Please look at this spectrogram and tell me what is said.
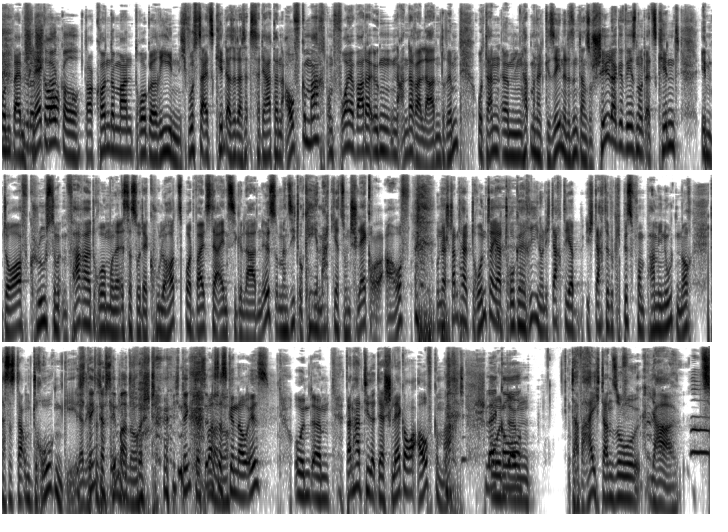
Und beim Schlöcker. da konnte man Drogerien. Ich wusste als Kind, also das, das, der hat dann aufgemacht und vorher war da irgendein anderer Laden drin. Und dann ähm, hat man halt gesehen, da sind dann so Schilder gewesen und als Kind im Dorf cruist du mit dem Fahrrad rum und dann ist das so der coole Hotspot, weil es der einzige Laden ist. Und man sieht, okay, ihr macht jetzt so einen Schläger auf. Und da stand halt drunter ja Drogerien. Und ich dachte ja, ich dachte wirklich bis vor ein paar Minuten noch, dass es da um Drogen geht. Ich Also denk hab das Kind immer noch. Ich denk das immer was das noch. genau ist. Und ähm, dann hat die, der Schläger aufgemacht. Schläger. Und ähm, da war ich dann so, ja,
